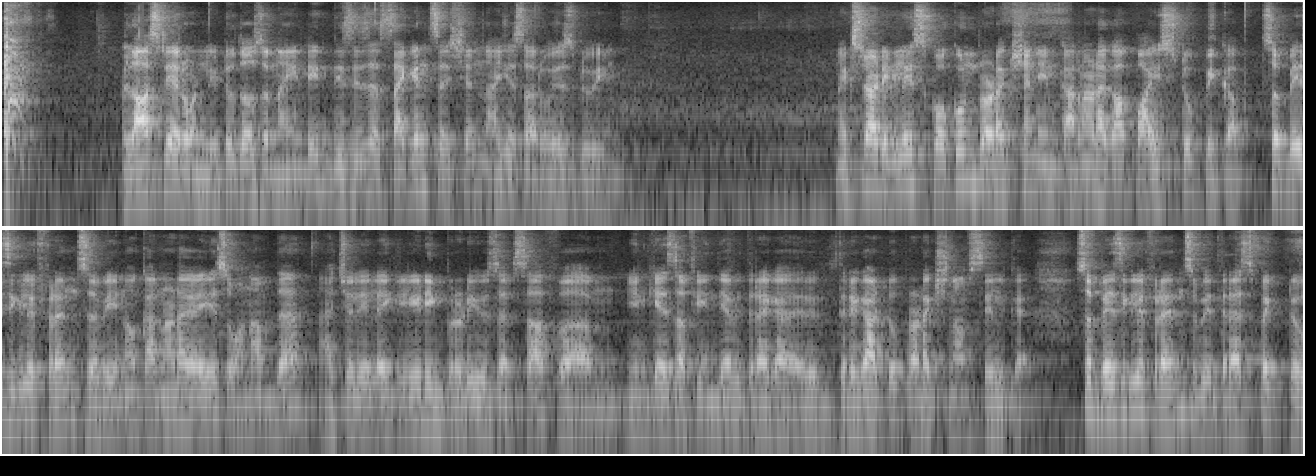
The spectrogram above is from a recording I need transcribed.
last year only 2019 this is a second session isro is doing Next article is cocoon production in Karnataka poised to pick up. So basically, friends, we know Karnataka is one of the actually like leading producers of um, in case of India with regard, with regard to production of silk. So basically, friends, with respect to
